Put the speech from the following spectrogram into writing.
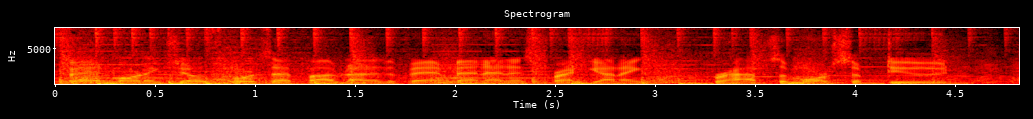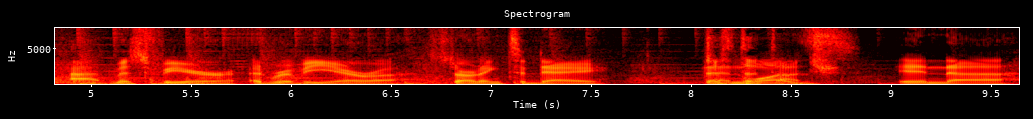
Fan Morning Show, Sportsnet 590, The Fan, Ben Ennis, Brent Gunning. Perhaps a more subdued atmosphere at Riviera starting today than was touch. in uh,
